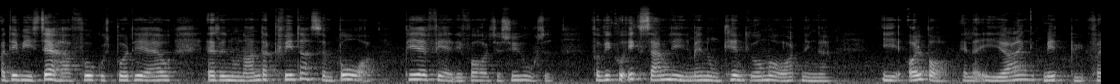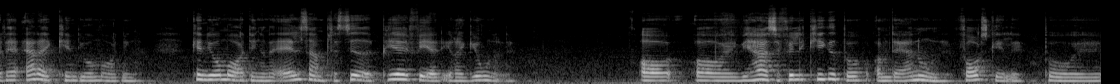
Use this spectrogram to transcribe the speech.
Og det vi især har fokus på, det er jo, at der er nogle andre kvinder, som bor perifært i forhold til sygehuset. For vi kunne ikke sammenligne med nogle kendte jordmorordninger i Aalborg eller i Jørgen Midtby, for der er der ikke kendt jordmorordninger. Kendte jordmorordningerne er alle sammen placeret perifært i regionerne. Og, og øh, vi har selvfølgelig kigget på, om der er nogle forskelle på, øh,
